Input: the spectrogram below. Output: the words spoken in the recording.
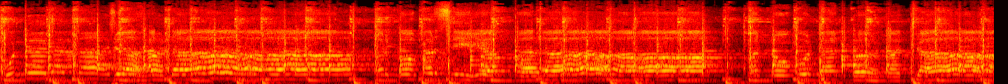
Pun neraka jahanam Jahanam Yang malam Menunggu dan mengancam.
